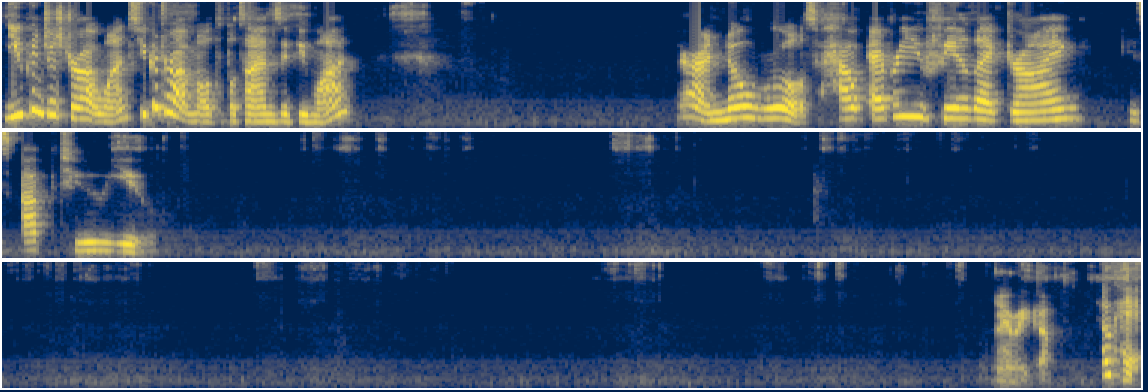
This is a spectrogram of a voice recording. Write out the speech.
You can just draw it once. You can draw it multiple times if you want. There are no rules. However you feel like drawing is up to you. There we go. Okay,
